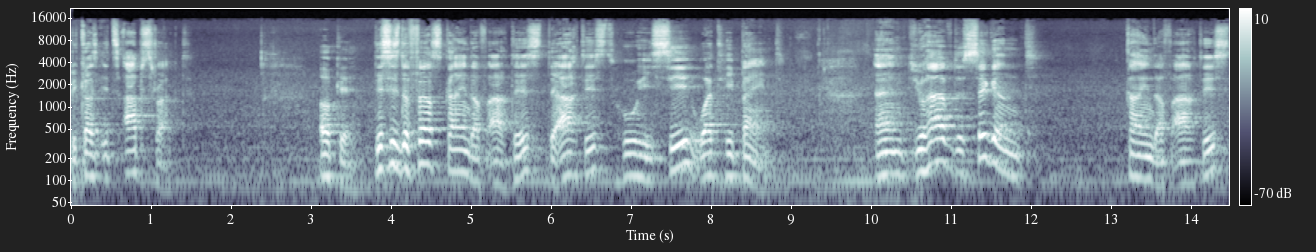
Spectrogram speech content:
because it's abstract. Okay, this is the first kind of artist, the artist who he see what he paint. And you have the second kind of artist,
